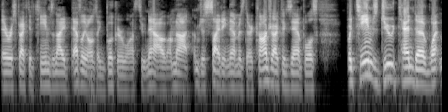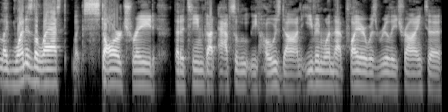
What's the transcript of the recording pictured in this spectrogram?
their respective teams, and I definitely don't think Booker wants to now. I'm not. I'm just citing them as their contract examples. But teams do tend to like when is the last like star trade that a team got absolutely hosed on, even when that player was really trying to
